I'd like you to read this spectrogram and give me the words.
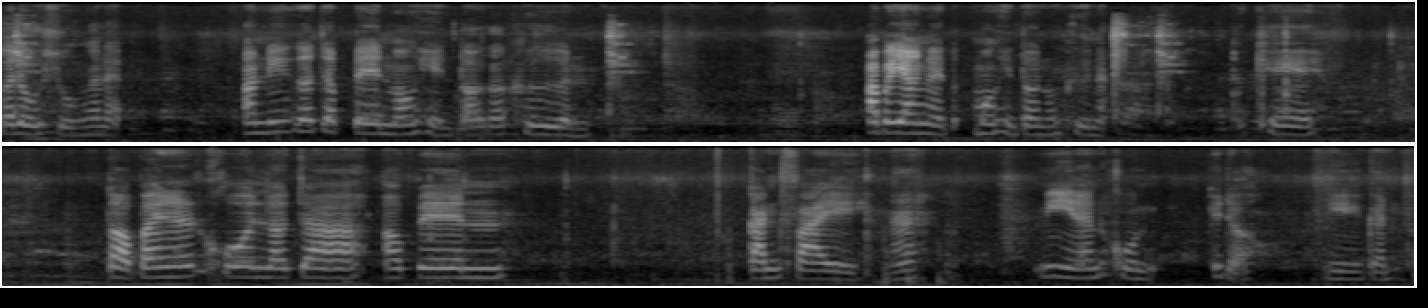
กระโดดสูงนั่นแหละ อันนี้ก็จะเป็นมองเห็นตอนกลางคืน เอาไปยังเนี่ยมองเห็นตอนกลางคืนอะโอเค ต่อไปนะทุกคนเราจะเอาเป็นกันไฟนะ นี่นะทุกคนเอ้ยเดี๋ยวนี่กันไฟ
